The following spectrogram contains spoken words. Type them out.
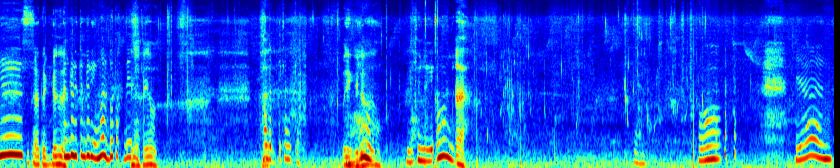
Yes! Matatagal na. Tanggali, tanggali. Mahal, batak din. Kaya kayo. Halagtikan ka. Uy, gilang. Laki na yan. Ah, Oh. Yan.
